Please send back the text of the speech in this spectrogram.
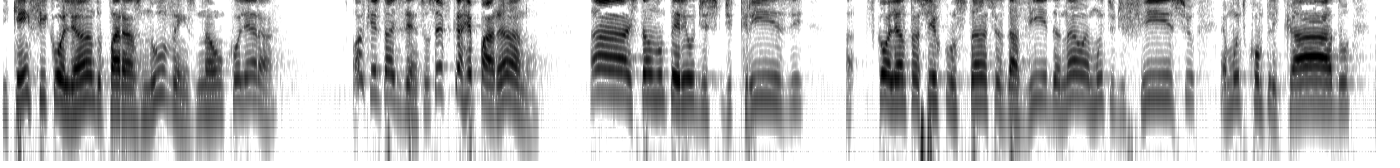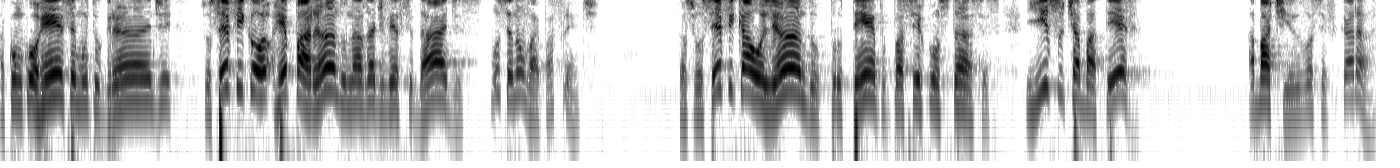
E quem fica olhando para as nuvens não colherá. Olha o que ele está dizendo. Se você fica reparando, ah, estamos num período de, de crise, ah, fica olhando para as circunstâncias da vida, não, é muito difícil, é muito complicado, a concorrência é muito grande. Se você fica reparando nas adversidades, você não vai para frente. Então, se você ficar olhando para o tempo, para as circunstâncias, e isso te abater, abatido você ficará.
